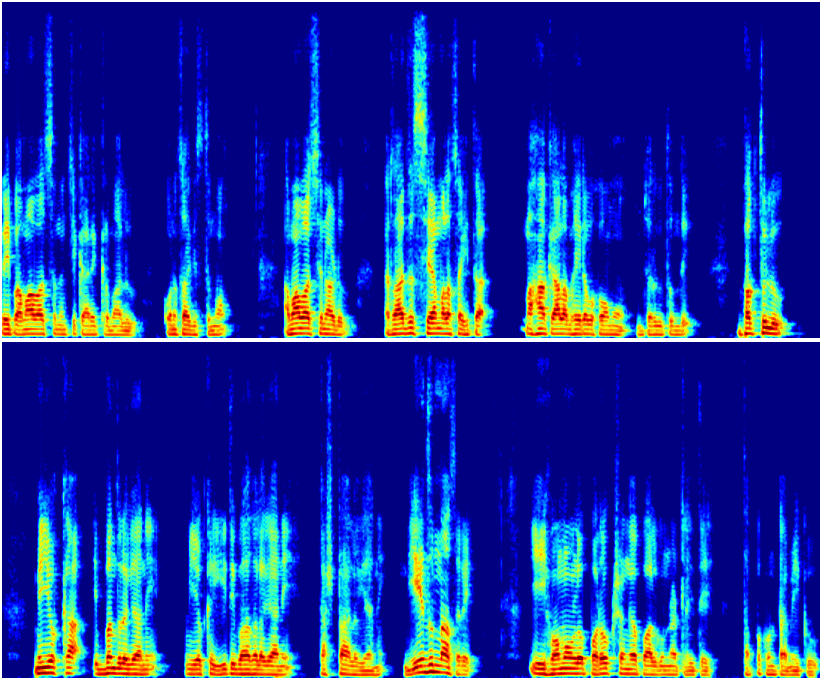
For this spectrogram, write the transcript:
రేపు అమావాస్య నుంచి కార్యక్రమాలు కొనసాగిస్తున్నాం. అమావాస్య నాడు రాజశ్యామల సహిత మహాకాల భైరవ హోమం జరుగుతుంది. భక్తులు మీ యొక్క ఇబ్బందులు కానీ మీ యొక్క ఈతి బాధలు కానీ కష్టాలు కానీ ఏదున్నా సరే ఈ హోమంలో పరోక్షంగా పాల్గొన్నట్లయితే తప్పకుండా మీకు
